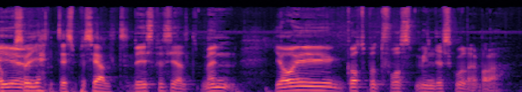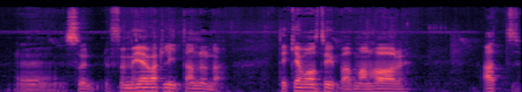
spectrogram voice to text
är ju- också jättespeciellt. Det är speciellt. Men jag har ju gått på två mindre skolor bara. Eh, Så för mig har det varit lite annorlunda. Det kan vara typ att man har att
